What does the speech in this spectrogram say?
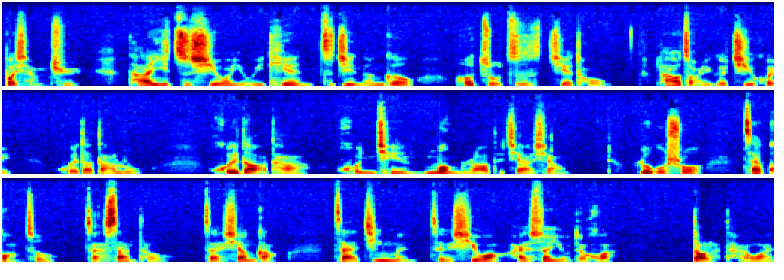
不想去。他一直希望有一天自己能够和组织接头，然后找一个机会回到大陆。回到他魂牵梦绕的家乡。如果说在广州、在汕头、在香港、在金门，这个希望还算有的话，到了台湾，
